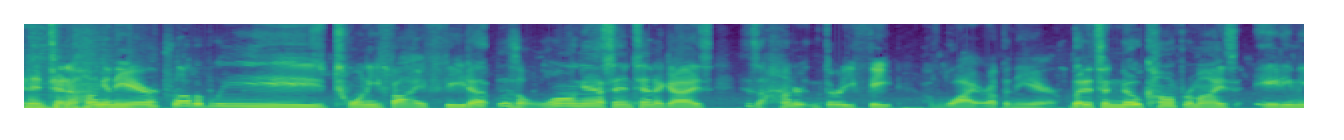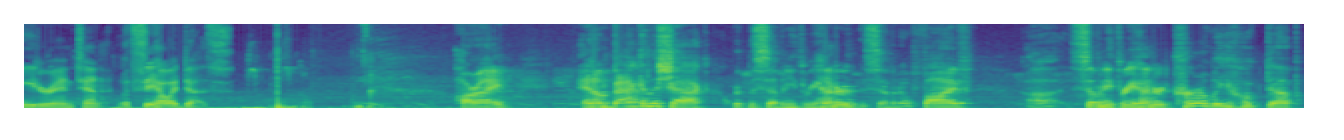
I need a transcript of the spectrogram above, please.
an antenna hung in the air, probably 25 feet up. This is a long ass antenna, guys. This is 130 feet of wire up in the air. But it's a no compromise 80 meter antenna. Let's see how it does. All right, and I'm back in the shack with the 7300, the 705. Uh, 7300 currently hooked up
